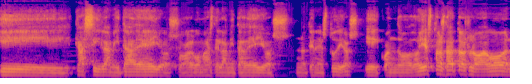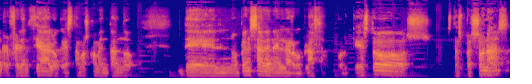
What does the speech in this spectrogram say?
y casi la mitad de ellos o algo más de la mitad de ellos no tienen estudios. Y cuando doy estos datos lo hago en referencia a lo que estamos comentando del no pensar en el largo plazo, porque estos, estas personas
